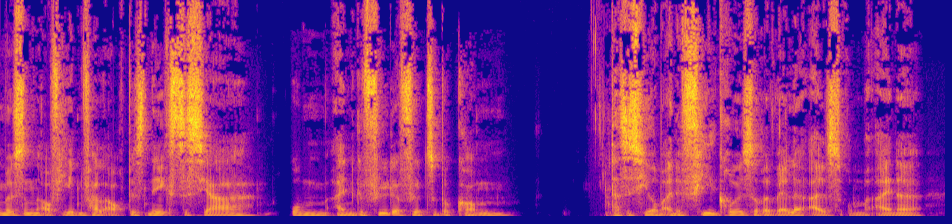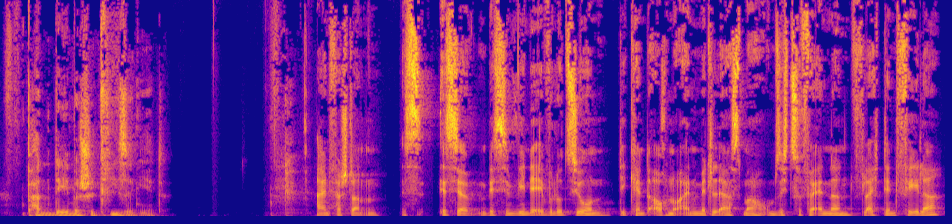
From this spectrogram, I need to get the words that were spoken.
müssen, auf jeden Fall auch bis nächstes Jahr, um ein Gefühl dafür zu bekommen, dass es hier um eine viel größere Welle als um eine pandemische Krise geht. Einverstanden. Es ist ja ein bisschen wie in der Evolution. Die kennt auch nur ein Mittel erstmal, um sich zu verändern, vielleicht den Fehler.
